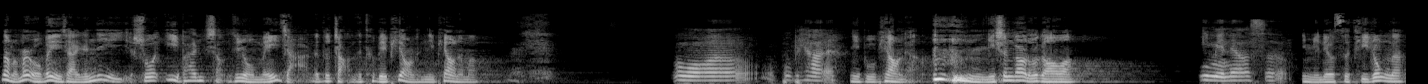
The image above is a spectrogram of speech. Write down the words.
那老妹儿，我问一下，人家说一般整这种美甲的都长得特别漂亮，你漂亮吗？我我不漂亮，你不漂亮，你身高多高啊？一米六四，一米六四，体重呢？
